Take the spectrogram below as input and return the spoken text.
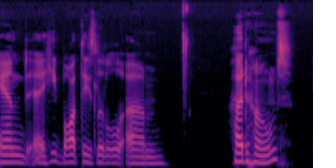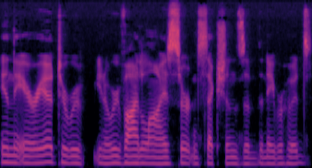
And uh, he bought these little um, HUD homes in the area to re, you know revitalize certain sections of the neighborhoods,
